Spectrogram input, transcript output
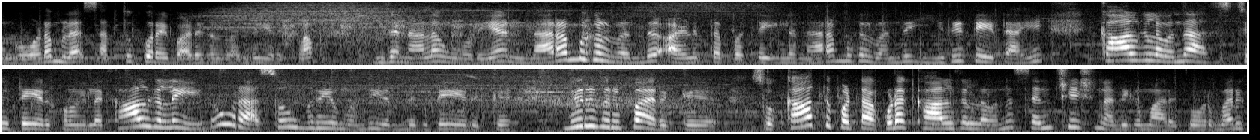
உங்கள் உடம்புல சத்து குறைபாடுகள் வந்து இருக்கலாம். இதனால் உங்களுடைய நரம்புகள் வந்து அழுத்தப்பட்டு இல்லை நரம்புகள் வந்து இரிட்டேட் ஆகி கால்களை வந்து அசைச்சிக்கிட்டே இருக்கணும். இல்லை கால்களில் ஏதோ ஒரு அசௌகரியம் வந்து இருந்துக்கிட்டே இருக்குது விறுவிறுப்பாக இருக்குது ஸோ காற்று பட்டால் கூட கால்களில் வந்து சென்சேஷன் அதிகமாக இருக்குது ஒரு மாதிரி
